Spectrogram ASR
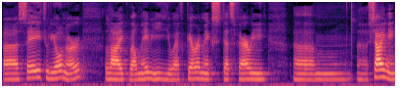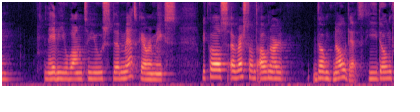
uh, say to the owner like well maybe you have ceramics that's very um, uh, shining. Maybe you want to use the matte ceramics because a restaurant owner don't know that. He don't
